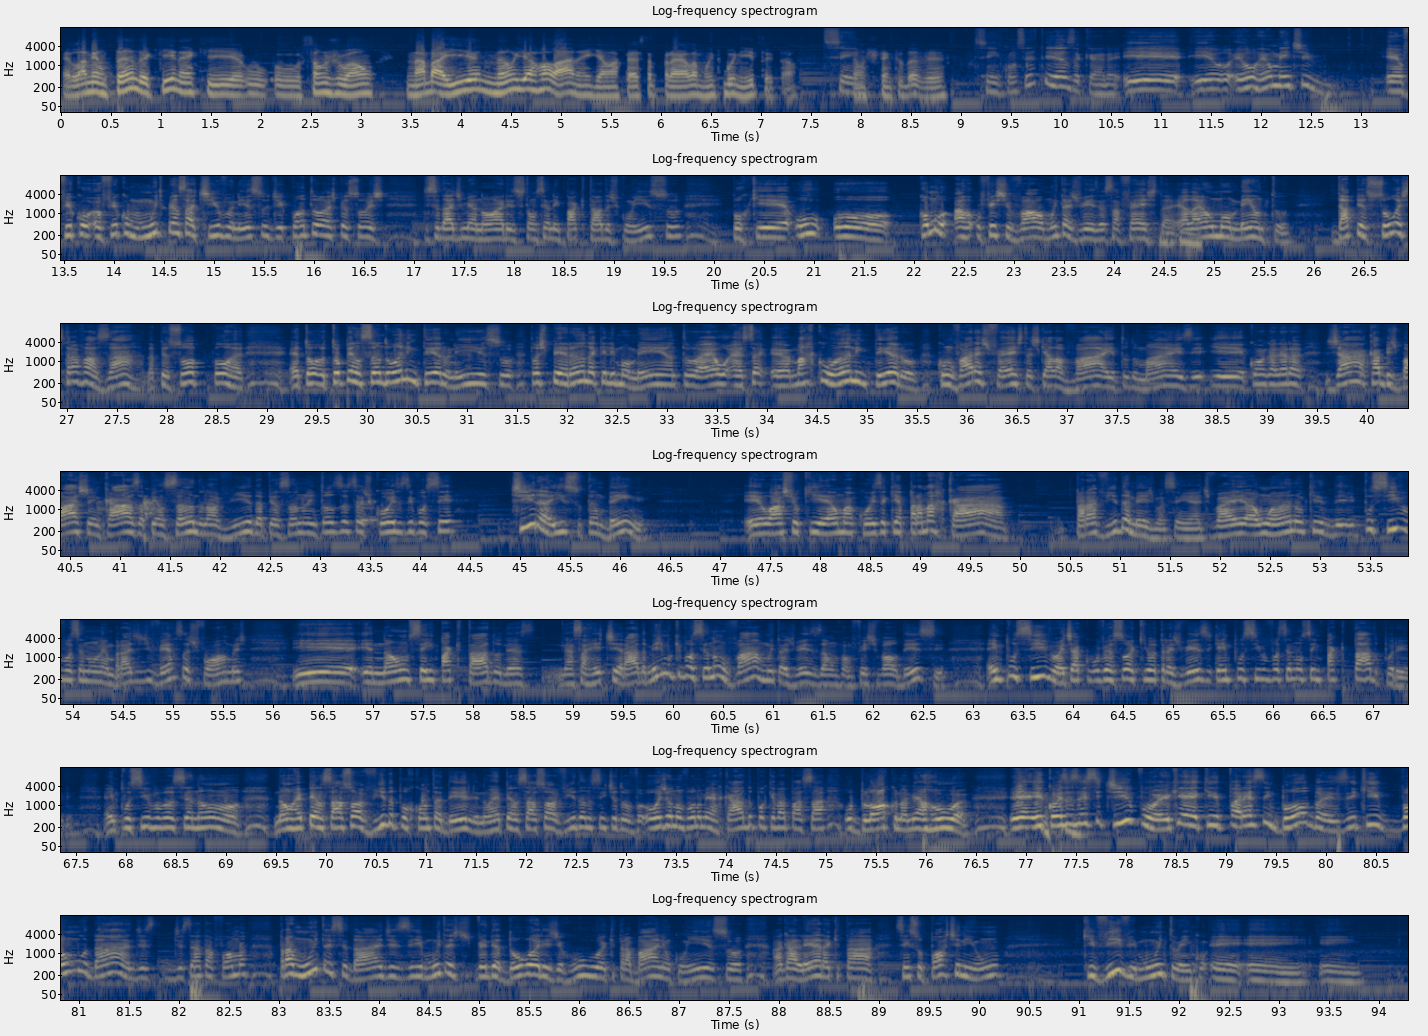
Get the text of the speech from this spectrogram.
é, lamentando aqui, né, que o, o, São João na Bahia não ia rolar, né, que é uma festa para ela muito bonita e tal. Sim. Então acho que tem tudo a ver. Sim, com certeza, cara. E, e eu, eu realmente eu fico, eu fico muito pensativo nisso de quanto as pessoas de cidades menores estão sendo impactadas com isso, porque o, o como a, o festival, muitas vezes, essa festa, ela é um momento da pessoa extravasar, da pessoa, porra, é, tô, eu tô pensando o ano inteiro nisso, tô esperando aquele momento, é, essa, é, marca o ano inteiro com várias festas que ela vai e tudo mais, e, e com a galera já cabisbaixa em casa, pensando na vida, pensando em todas essas coisas, e você tira isso também eu acho que é uma coisa que é para marcar para a vida mesmo, assim. Vai é um ano que é possível você não lembrar de diversas formas e, e não ser impactado nessa retirada, mesmo que você não vá muitas vezes a um, a um festival desse, é impossível, a gente já conversou aqui outras vezes que é impossível você não ser impactado por ele. É impossível você não, não repensar a sua vida por conta dele, não repensar a sua vida no sentido, hoje eu não vou no mercado porque vai passar o bloco na minha rua. E, e coisas desse tipo, que, que parecem bobas e que vão mudar, de, de certa forma, para muitas cidades e muitos vendedores de rua que trabalham com isso, a galera que tá sem suporte nenhum que vive muito em, em, em,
